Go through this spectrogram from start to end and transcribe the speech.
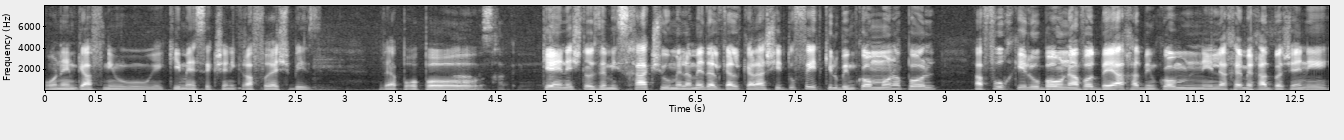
רונן גפני, הוא הקים עסק שנקרא פרשביז. ואפרופו... המשחק, אה, כן, יש לו איזה משחק שהוא מלמד על כלכלה שיתופית, כאילו במקום מונופול, הפוך, כאילו בואו נעבוד ביחד במקום נילחם אחד בשני.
